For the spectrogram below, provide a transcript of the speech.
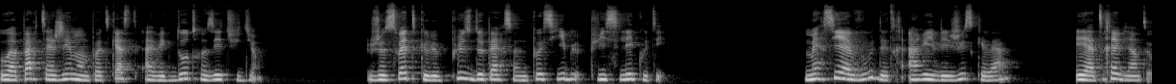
ou à partager mon podcast avec d'autres étudiants. Je souhaite que le plus de personnes possible puissent l'écouter. Merci à vous d'être arrivés jusque-là et à très bientôt.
